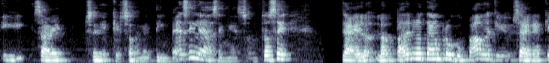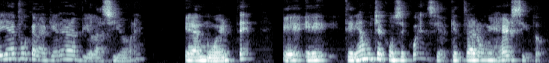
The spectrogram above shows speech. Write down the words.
y, ¿sabe? que solamente imbéciles hacen eso. Entonces, los padres no estaban preocupados de que, o sea, en aquella época la que eran violaciones, eran muertes, eh, eh, tenía muchas consecuencias que entrar un ejército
